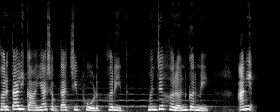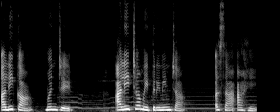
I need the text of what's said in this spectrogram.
हरतालिका या शब्दाची फोड हरित म्हणजे हरण करणे. आणि अलिका म्हणजे आलीच्या मैत्रिणींच्या असा आहे.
